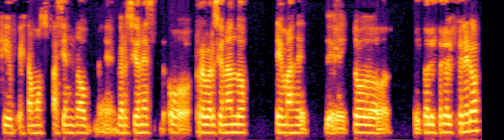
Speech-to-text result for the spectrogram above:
que estamos haciendo eh, versiones o reversionando temas de, de todo de toda la historia del género,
